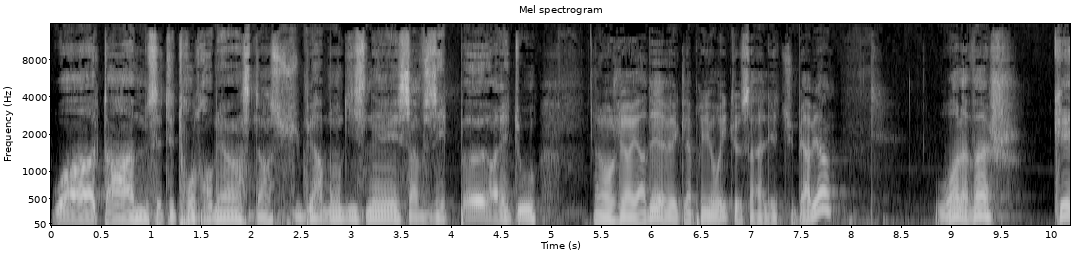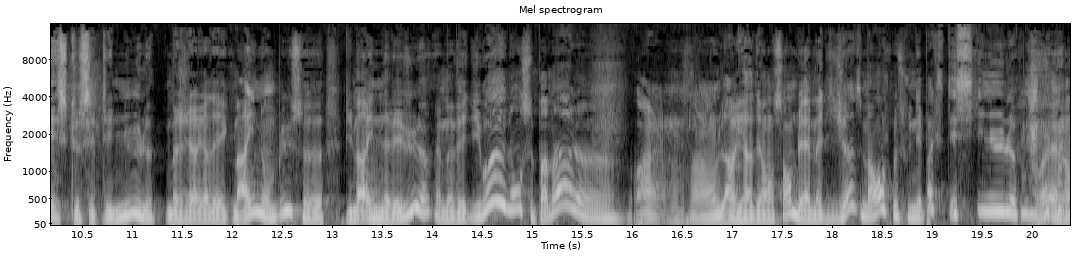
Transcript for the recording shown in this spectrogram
Waouh, Taram, c'était trop trop bien, c'était un super bon Disney, ça faisait peur et tout. Alors je l'ai regardé avec l'a priori que ça allait être super bien. Waouh la vache, qu'est-ce que c'était nul. Bah je l'ai regardé avec Marine en plus, euh, puis Marine l'avait vu, hein, elle m'avait dit ouais non c'est pas mal. euh. Ouais, on l'a regardé ensemble et elle m'a dit déjà c'est marrant, je me souvenais pas que c'était si nul. Ouais non,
